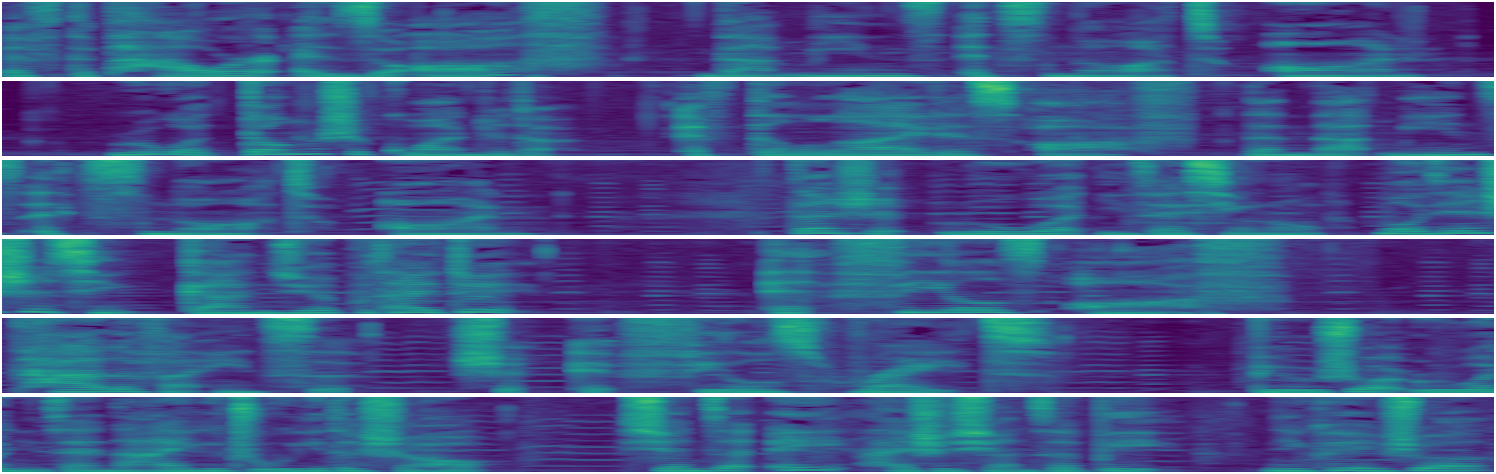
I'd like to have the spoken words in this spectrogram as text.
If the power is off, that means it's not on。如果灯是关着的，If the light is off, then that means it's not on。但是如果你在形容某件事情感觉不太对，It feels off，它的反义词是 It feels right。比如说，如果你在拿一个主意的时候，选择 A 还是选择 B，你可以说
